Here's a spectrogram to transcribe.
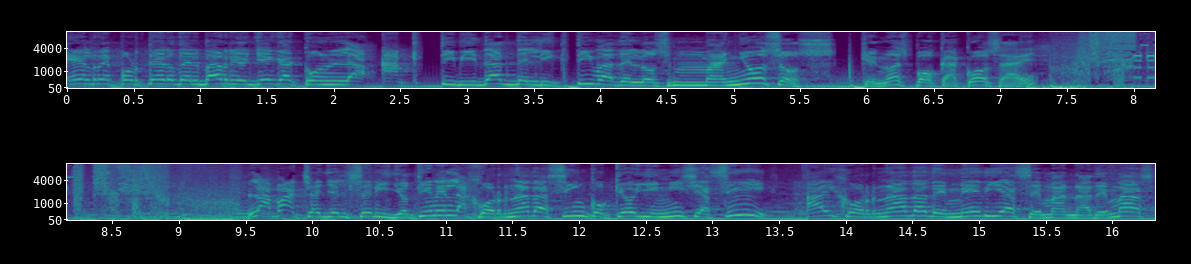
El reportero del barrio llega con la actividad delictiva de los mañosos, que no es poca cosa, ¿eh? La Bacha y el Cerillo tienen la jornada 5 que hoy inicia. Sí, hay jornada de media semana. Además,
